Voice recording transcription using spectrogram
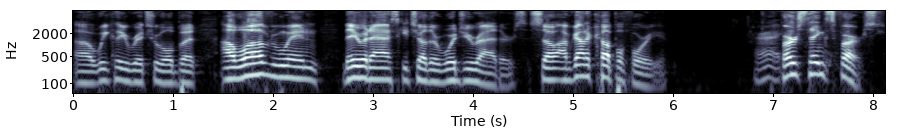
uh, weekly ritual. But I loved when they would ask each other, Would you rathers? So I've got a couple for you. All right. First things first.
